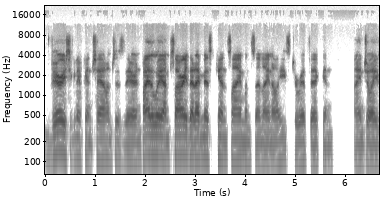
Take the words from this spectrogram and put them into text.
very significant challenges there. And by the way, I'm sorry that I missed Ken Simonson. I know he's terrific, and I enjoy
